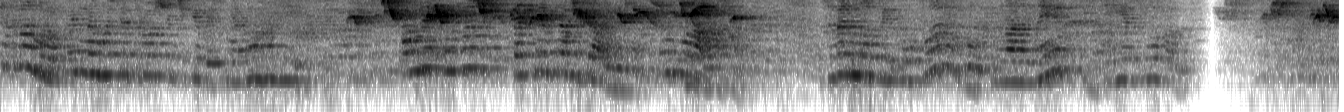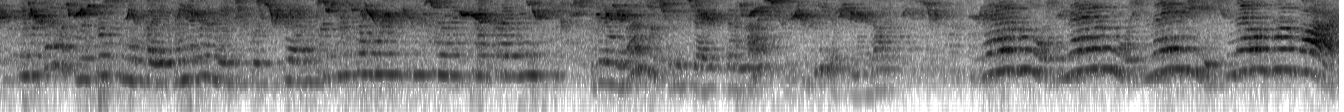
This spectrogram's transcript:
ми з вами опинимося трошечки в весняному лісі. Але у вас таке завдання увага. Звернути увагу на не з дієсловами. І от зараз ви прослухаєте невеличку сценку з лісової пісні Лесі Українки, де у нас зустрічаються наші дієслова. Не руш, не руш, не річ, не оббивай.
